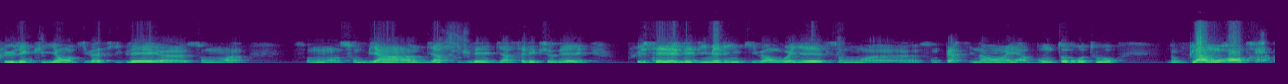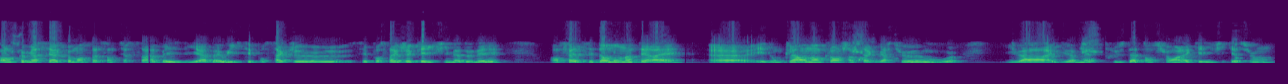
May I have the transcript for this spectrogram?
Plus les clients qu'il va cibler euh, sont sont, sont bien, bien ciblés, bien sélectionnés. Plus les emailing qu'il va envoyer sont, euh, sont pertinents et un bon taux de retour. Donc là, on rentre quand le commercial commence à sentir ça, ben, il se dit ah bah oui, c'est pour ça que je c'est pour ça que je qualifie ma donnée. En fait, c'est dans mon intérêt. Euh, et donc là, on enclenche un cercle vertueux où il va il va mettre plus d'attention à la qualification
